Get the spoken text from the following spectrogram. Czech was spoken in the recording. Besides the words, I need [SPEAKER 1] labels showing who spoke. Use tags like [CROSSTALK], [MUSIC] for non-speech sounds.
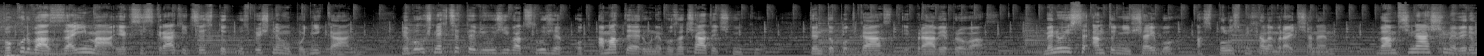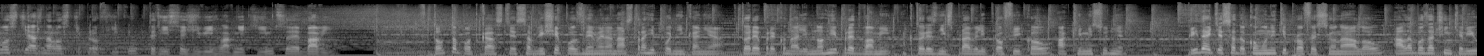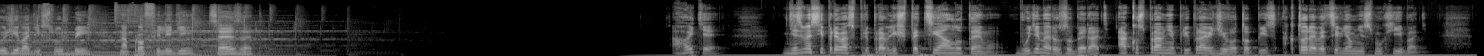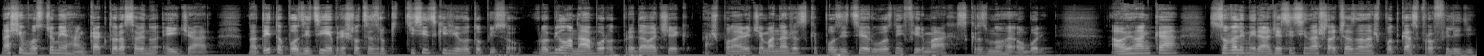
[SPEAKER 1] Pokud vás zajímá, jak si zkrátit cestu k úspěšnému podnikání, nebo už nechcete využívat služeb od amatérů nebo začátečníků, tento podcast je právě pro vás. Jmenuji se Antonín Šajboch a spolu s Michalem Rajčanem vám přinášíme vědomosti a znalosti profíků, kteří se živí hlavně tím, co je baví.
[SPEAKER 2] V tomto podcaste sa bližšie pozrieme na nástrahy podnikania, ktoré prekonali mnohí pred vami a ktoré z nich spravili profíkov, akými sú dnes. Pridajte sa do komunity profesionálov alebo začnite využívať ich služby na profilidi.cz. Ahojte, dnes sme si pre vás pripravili špeciálnu tému. Budeme rozoberať, ako správne pripraviť životopis a ktoré veci v ňom nesmú chýbať. Naším hostom je Hanka, ktorá sa venuje HR. Na tejto pozícii jej prešlo cez ruky tisícky životopisov. Robila nábor od predavačiek až po najväčšie manažerské pozície v rôznych firmách skrz mnohé obory. Ahoj Hanka, som veľmi rád, že si si našla čas na náš podcast Profi lidi.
